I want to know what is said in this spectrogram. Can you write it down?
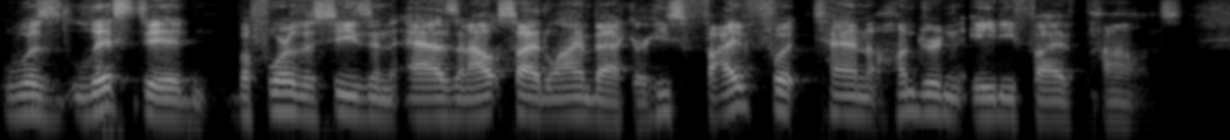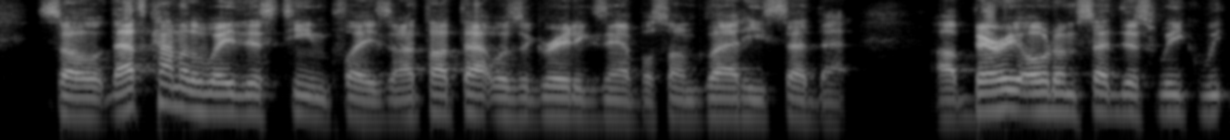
was listed before the season as an outside linebacker. He's five foot 10, 185 pounds. So that's kind of the way this team plays. And I thought that was a great example. So I'm glad he said that. Uh, Barry Odom said this week, we,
